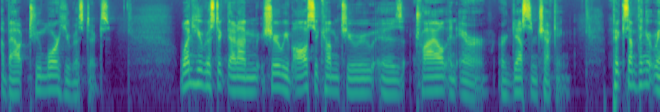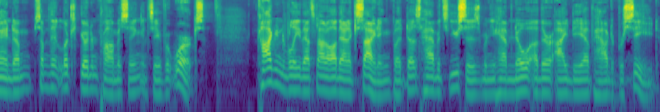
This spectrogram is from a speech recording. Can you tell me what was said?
about two more heuristics. One heuristic that I'm sure we've all succumbed to is trial and error, or guess and checking. Pick something at random, something that looks good and promising, and see if it works. Cognitively, that's not all that exciting, but it does have its uses when you have no other idea of how to proceed.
